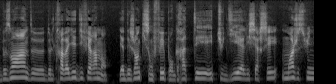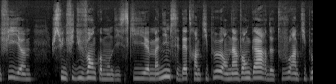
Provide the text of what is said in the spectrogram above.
besoin de, le travailler différemment. Il y a des gens qui sont faits pour gratter, étudier, aller chercher. Moi, je suis une fille euh, je suis une fille du vent, comme on dit. Ce qui m'anime, c'est d'être un petit peu en avant-garde, toujours un petit peu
